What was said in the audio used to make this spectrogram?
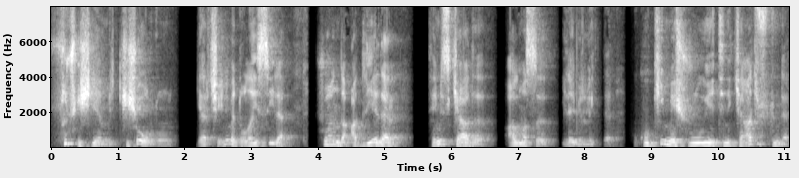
suç işleyen bir kişi olduğu gerçeğini ve dolayısıyla şu anda adliyeden temiz kağıdı alması ile birlikte hukuki meşruiyetini kağıt üstünde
